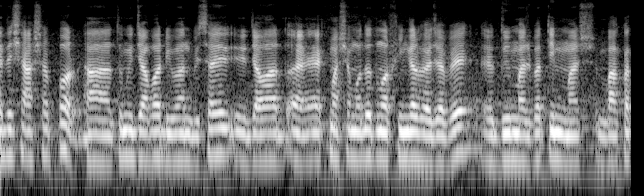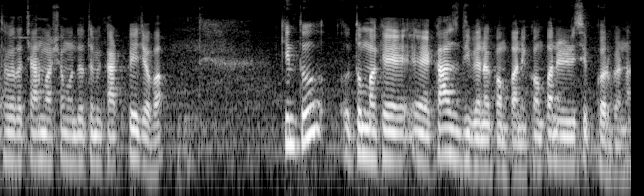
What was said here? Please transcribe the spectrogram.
এদেশে আসার পর তুমি যাবা ডিওয়ান বিষয়ে যাওয়ার এক মাসের মধ্যে তোমার ফিঙ্গার হয়ে যাবে দুই মাস বা তিন মাস বা কথা কথা চার মাসের মধ্যে তুমি কার্ড পেয়ে যাবা। কিন্তু তোমাকে কাজ দিবে না কোম্পানি কোম্পানি রিসিভ করবে না।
